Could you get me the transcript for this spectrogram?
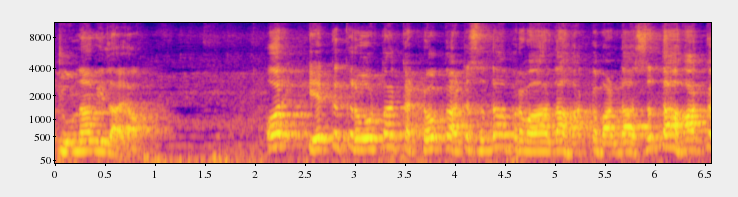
ਚੂਨਾ ਵੀ ਲਾਇਆ। ਔਰ 1 ਕਰੋੜ ਤਾਂ ਘੱਟੋ ਘੱਟ ਸਿੱਧਾ ਪਰਿਵਾਰ ਦਾ ਹੱਕ ਬਣਦਾ, ਸਿੱਧਾ ਹੱਕ।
